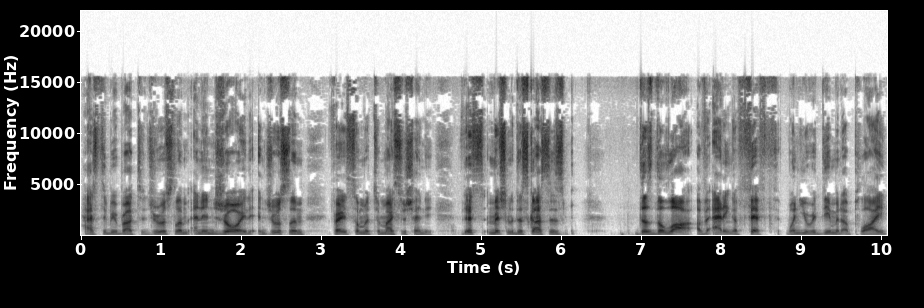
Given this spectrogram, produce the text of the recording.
has to be brought to Jerusalem and enjoyed in Jerusalem, very similar to Meiser Sheni. This Mishnah discusses, does the law of adding a fifth when you redeem it apply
